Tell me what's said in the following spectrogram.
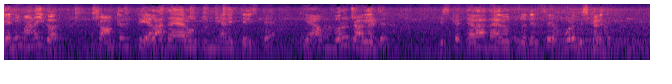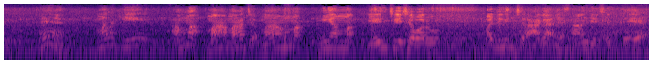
ఇవన్నీ మనవి కాదు. చాక్లెట్ ఎలా తయారవుతుంది అనేది తెలిస్తే ఎవ్వరూ చాక్లెట్ తినరు. బిస్కెట్ ఎలా తయారవుతుందో తెలిస్తే ఎవడు బిస్కెట్ తినరు. ఏ? మనకి అమ్మ మా మా మా అమ్మ మీ అమ్మ ఏం చేసేవారు? బండి నుంచి రాగానే స్నానం చేసేస్తే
